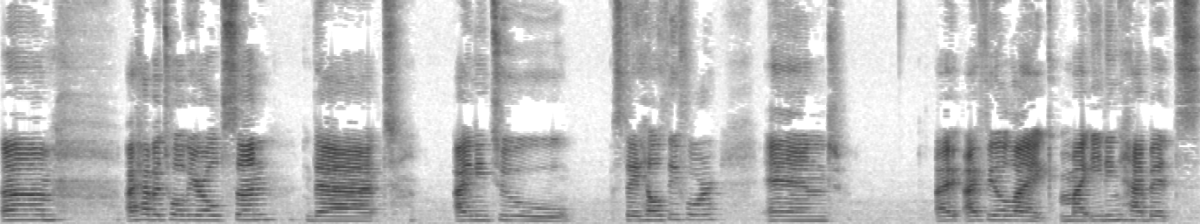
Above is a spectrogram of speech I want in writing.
um, I have a 12 year old son that I need to stay healthy for and I I feel like my eating habits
